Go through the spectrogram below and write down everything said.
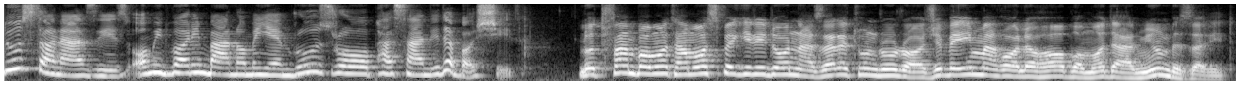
دوستان عزیز امیدواریم برنامه امروز رو پسندیده باشید. لطفا با ما تماس بگیرید و نظرتون رو راجع به این مقاله ها با ما در میون بذارید.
